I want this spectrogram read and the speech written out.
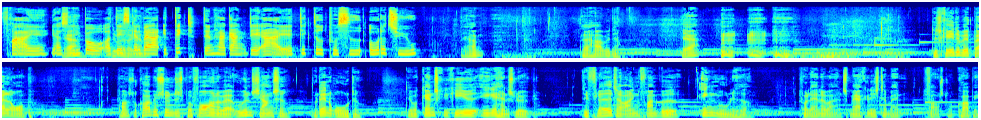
fra øh, jeres ja, nye bog, og det, det skal gerne. være et digt den her gang. Det er øh, digtet på side 28. Ja, der har vi det. Ja. det skete ved Ballerup. Fausto Coppi syntes på forhånd at være uden chance på den rute. Det var ganske givet ikke hans løb. Det flade terræn frembød ingen muligheder for landevejens mærkeligste mand, Fausto Coppi.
